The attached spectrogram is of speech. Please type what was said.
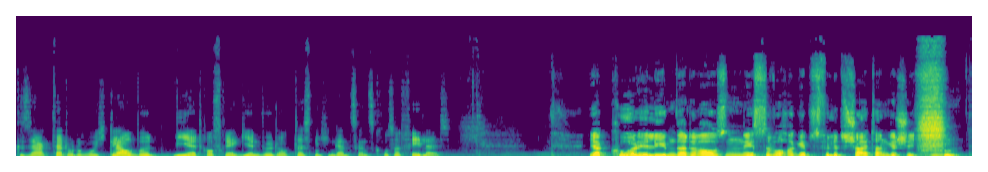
gesagt hat oder wo ich glaube, wie er darauf reagieren würde, ob das nicht ein ganz, ganz großer Fehler ist. Ja, cool, ihr Lieben da draußen. Nächste Woche gibt es Philipps Scheitern-Geschichten.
